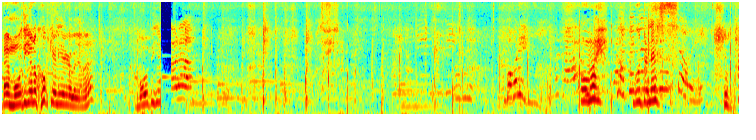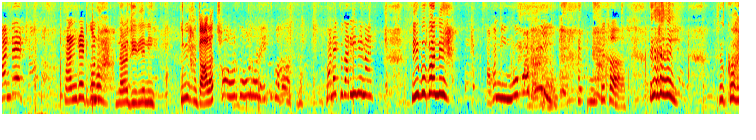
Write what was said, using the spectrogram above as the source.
হ্যাঁ মোদি যেন খুব কেলিয়ে গেল যেন মৌদি যেন ও মাই গুডনেস হান্ড্রেড। হান্ড্রেড গুণ। দাঁড়া জিরিয়ে নি। তুমি দাঁড়াচ্ছ আমার কোমর ধরে কি কথাবার্তা মানে একটু দাঁড়িয়ে নে নাই। নিবু পানি। আবার নিম্বু পাখি উঠে খা। এই শুকর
